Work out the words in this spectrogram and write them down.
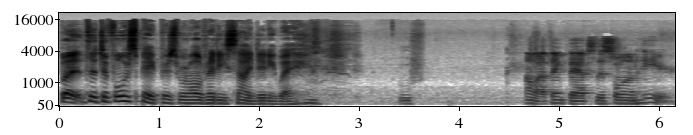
But the divorce papers were already signed anyway. Oof. Oh, I think that's this one here.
